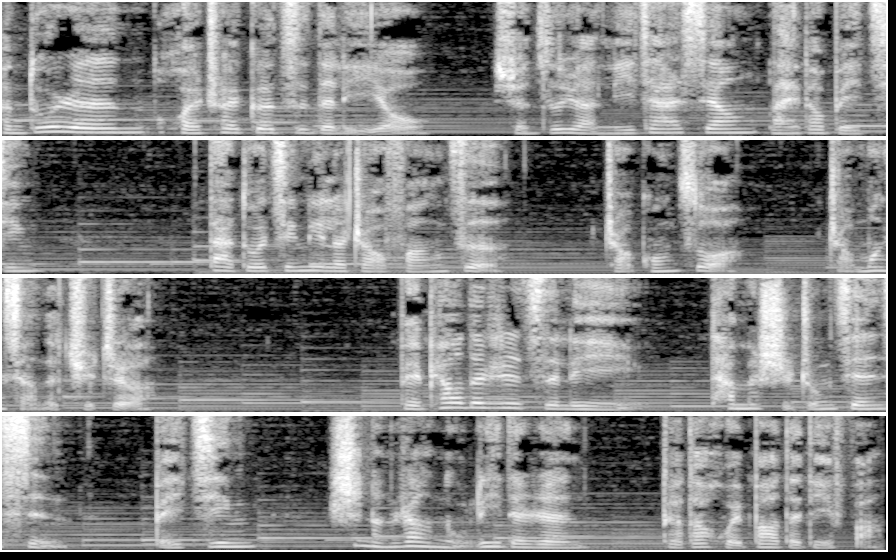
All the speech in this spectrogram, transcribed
很多人怀揣各自的理由，选择远离家乡来到北京，大多经历了找房子、找工作、找梦想的曲折。北漂的日子里。他们始终坚信，北京是能让努力的人得到回报的地方，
